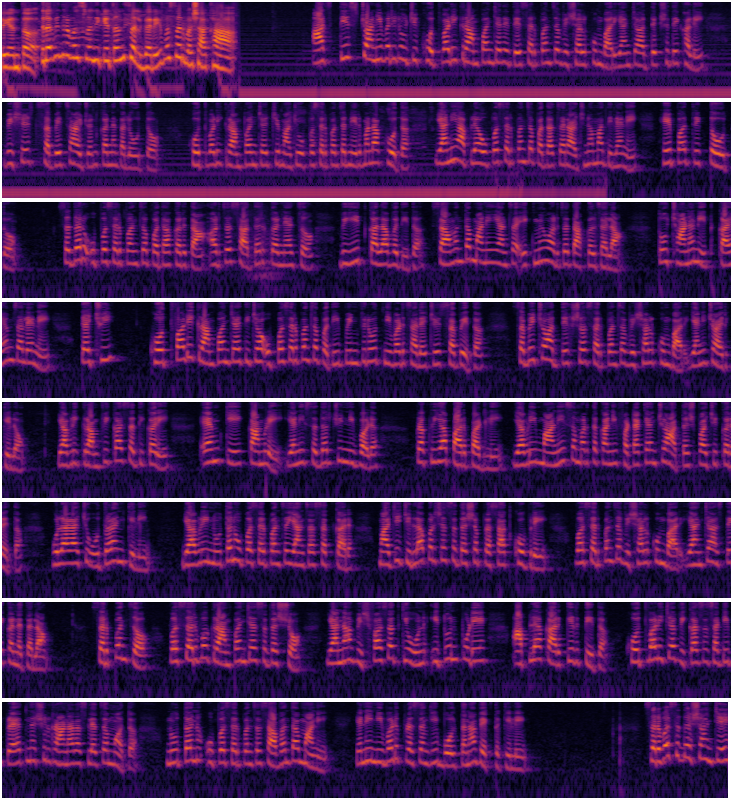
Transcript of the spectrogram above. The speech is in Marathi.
पर्यंत रवींद्र वस्त्र निकेतन सलगरे व सर्व शाखा. आज तीस जानेवारी रोजी खोतवाडी ग्रामपंचायत येथे सरपंच विशाल कुंभार यांच्या अध्यक्षतेखाली विशेष सभेचं आयोजन करण्यात आलं होतं. खोतवाडी ग्रामपंचायतचे माजी उपसरपंच निर्मला खोत यांनी आपल्या उपसरपंच पदाचा राजीनामा दिल्याने हे पद रिक्त होतं. सदर उपसरपंच पदाकरता अर्ज सादर करण्याचं विहित कालावधीत सावंत माने यांचा एकमेव अर्ज दाखल झाला. तो छाननीत कायम झाल्याने त्याची खोतवाडी ग्रामपंचायतीच्या उपसरपंचपदी बिनविरोध निवड झाल्याचे सभेत सभेच्या अध्यक्ष सरपंच विशाल कुंभार यांनी जाहीर केलं. यावेळी ग्रामविकास अधिकारी एम के कांबळे यांनी सदरची निवड प्रक्रिया पार पाडली. यावेळी माने समर्थकांनी फटाक्यांची आतषबाजी करत गुलालाची उधळण केली. यावेळी नूतन उपसरपंच यांचा सत्कार माजी जिल्हा परिषद सदस्य प्रसाद खोबरे व सरपंच विशाल कुंभार यांच्या हस्ते करण्यात आला. सरपंच व सर्व ग्रामपंचायत सदस्य यांना विश्वासात घेऊन इथून पुढे आपल्या कारकिर्दीत खोतवाडीच्या विकासासाठी प्रयत्नशील राहणार असल्याचं मत नूतन उपसरपंच सावंता माने यांनी निवड प्रसंगी बोलताना व्यक्त केले. सर्व सदस्यांचे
